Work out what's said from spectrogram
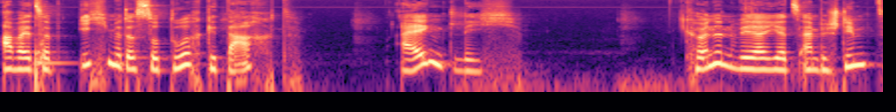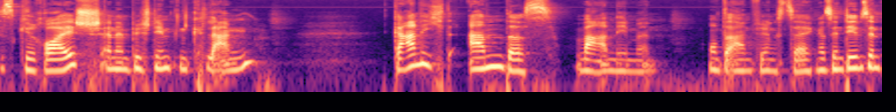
Aber jetzt habe ich mir das so durchgedacht. Eigentlich können wir jetzt ein bestimmtes Geräusch, einen bestimmten Klang gar nicht anders wahrnehmen, unter Anführungszeichen. Also in dem Sinn,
